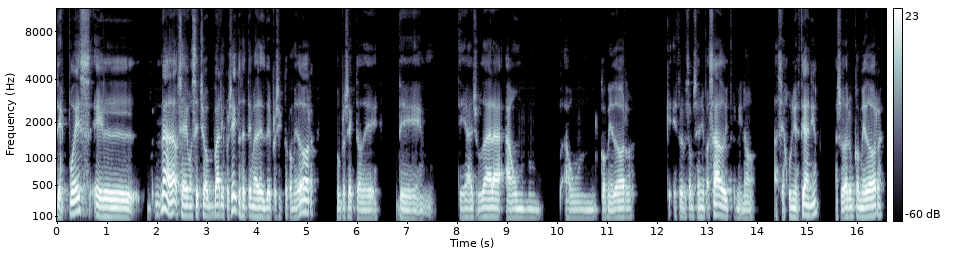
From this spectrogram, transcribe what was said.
después, el, nada, o sea, hemos hecho varios proyectos, el tema del proyecto Comedor, un proyecto de, de, ayudar a, un, a un comedor, que esto lo empezamos el año pasado y terminó hacia junio de este año, ayudar a un comedor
